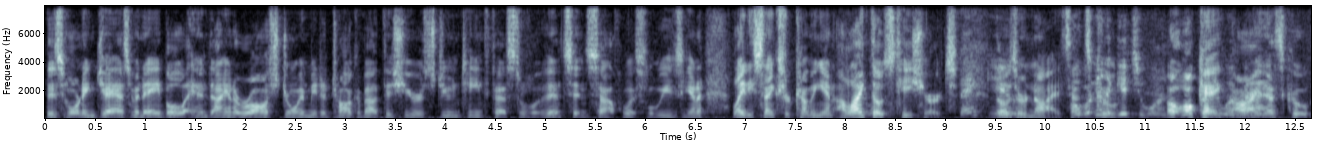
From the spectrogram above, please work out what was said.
This morning, Jasmine Abel and Diana Ross joined me to talk about this year's Juneteenth festival events in Southwest Louisiana. Ladies, thanks for coming in. I like those T-shirts. Thank you. Those are nice. Oh, That's we're gonna get you one. Oh, okay. All right, back. that's cool.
